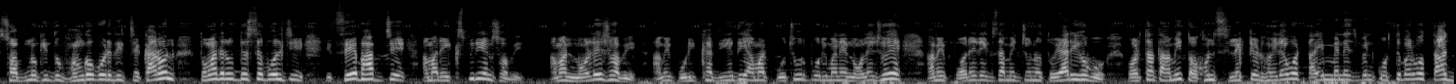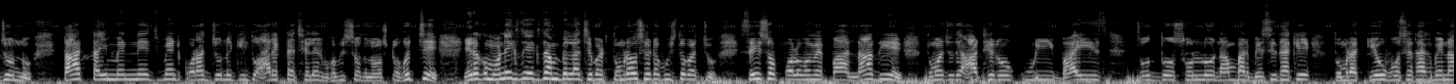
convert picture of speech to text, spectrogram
স্বপ্ন কিন্তু ভঙ্গ করে দিচ্ছে। কারণ তোমাদের উদ্দেশ্যে বলছি, সে ভাবছে আমার এক্সপিরিয়েন্স হবে। আমার নলেজ হবে। আমি পরীক্ষা দিয়ে দিয়ে আমার প্রচুর পরিমাণে নলেজ হয়ে আমি পরের এক্সামের জন্য তৈরি হব। অর্থাৎ আমি তখন সিলেক্টেড হয়ে যাব টাইম ম্যানেজমেন্ট করতে পারব তার জন্য। তার টাইম ম্যানেজমেন্ট করার জন্য কিন্তু আরেকটা ছেলের ভবিষ্যৎ নষ্ট হচ্ছে। এরকম অনেক যে এক্সাম্পল আছে বাট তোমরাও সেটা বুঝতে পারছ। সেই সব প্রলোভনে পা না দিয়ে তোমার যদি আঠেরো, কুড়ি, বাইশ, চোদ্দ, ষোলো নাম্বার বেশি থাকে, তোমরা কেউ বসে থাকবে না।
